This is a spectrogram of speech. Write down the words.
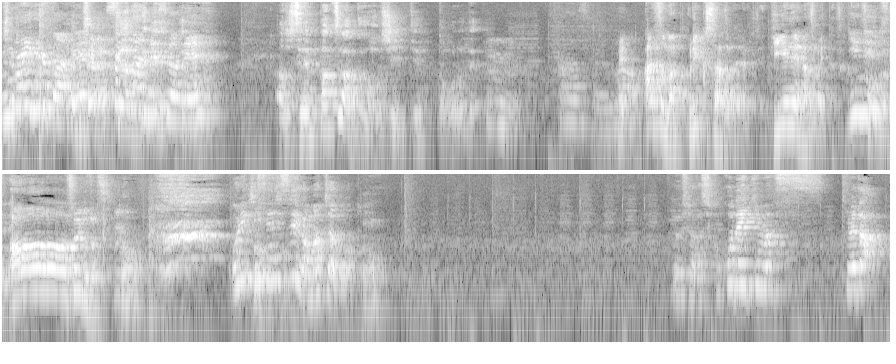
ん。いないですからね。若干と先発枠が欲しいっていうところで。うん。え東東オリックスの東じゃなくて DNA の東行ったんですか？DNA です。ねああそういうことです。うん。オリックス先生がマチャドうん。よし私ここで行きます。決めた。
